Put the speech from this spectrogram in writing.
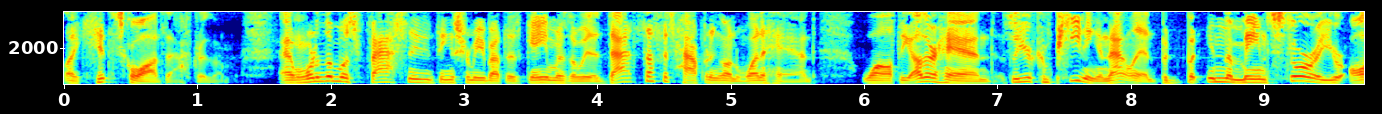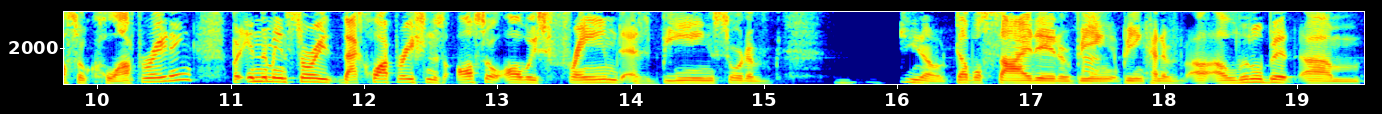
like hit squads after them. And one of the most fascinating things for me about this game is the way that that stuff is happening on one hand, while at the other hand, so you're competing in that land, but but in the main story, you're also cooperating. But in the main story, that cooperation is also always framed as being sort of you know double sided or being being kind of a, a little bit um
